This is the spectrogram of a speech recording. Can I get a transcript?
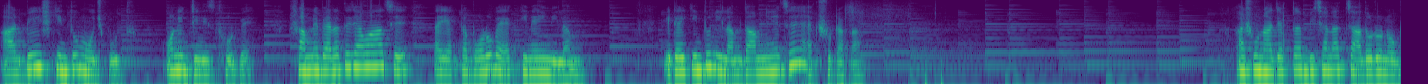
আর বেশ কিন্তু মজবুত, অনেক জিনিস ধরবে। সামনে বেড়াতে যাওয়া আছে, তাই একটা বড় ব্যাগ কিনেই নিলাম। এটাই কিন্তু নিলাম, দাম নিয়েছে একশো টাকা। আসুন, আজ একটা বিছানার চাদরও নেব।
